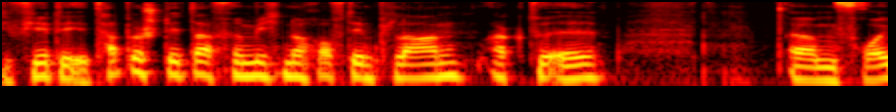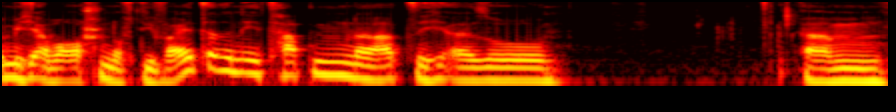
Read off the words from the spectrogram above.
die vierte Etappe steht da für mich noch auf dem Plan aktuell. Ähm, Freue mich aber auch schon auf die weiteren Etappen. Da hat sich also ähm,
